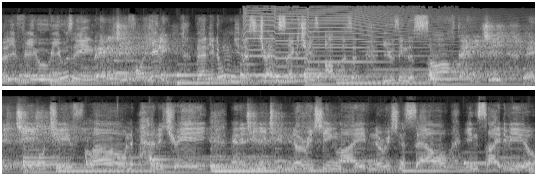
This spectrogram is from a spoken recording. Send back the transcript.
if you're using the energy for healing, then you don't need the strength. Actually, it's opposite. Using the soft energy, energy for to flow and penetrate. Energy to nourishing life, nourishing the cell inside of you,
